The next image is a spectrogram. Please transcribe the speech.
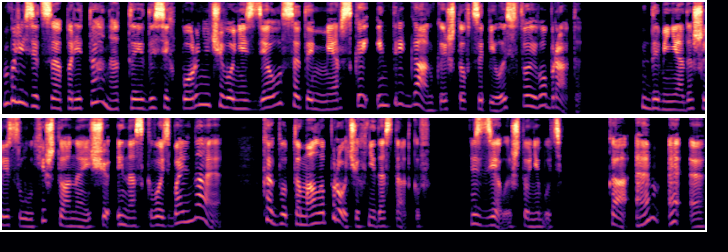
близится Паритан, а ты до сих пор ничего не сделал с этой мерзкой интриганкой, что вцепилась в твоего брата. До меня дошли слухи, что она еще и насквозь больная, как будто мало прочих недостатков. Сделай что-нибудь. КМЭЭ.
